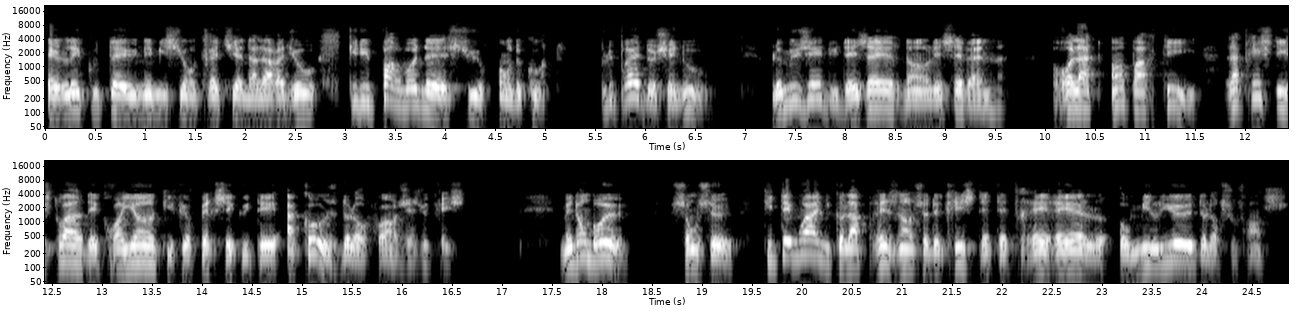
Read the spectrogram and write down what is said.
elle écoutait une émission chrétienne à la radio qui lui parvenait sur ondes. Plus près de chez nous, le musée du désert dans les Cévennes relate en partie la triste histoire des croyants qui furent persécutés à cause de leur foi en Jésus-Christ. Mais nombreux sont ceux qui témoignent que la présence de Christ était très réelle au milieu de leur souffrance.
